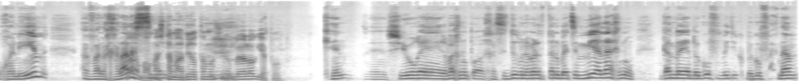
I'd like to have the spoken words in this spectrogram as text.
רוחניים, אבל החלל לא, השמאלי... ממש אתה מעביר אותנו שיעור ביולוגיה פה. כן, שיעור, אה, הרווחנו פה, החסידות מלמדת אותנו בעצם מי אנחנו, גם בגוף, בדיוק, בגוף האדם.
